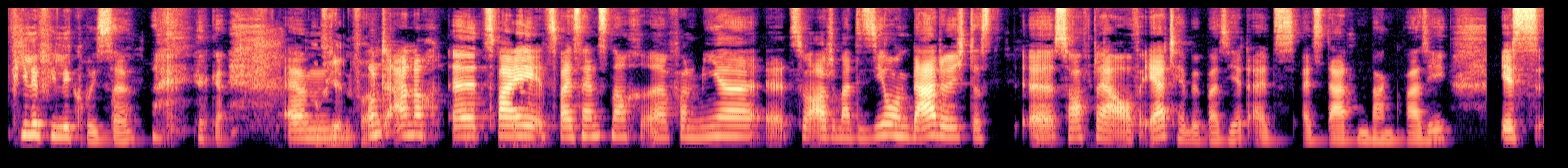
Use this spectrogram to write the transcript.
viele, viele Grüße. ähm, Auf jeden Fall. Und auch noch äh, zwei, zwei Cents noch äh, von mir äh, zur Automatisierung. Dadurch, dass äh, Software auf Airtable basiert, als, als Datenbank quasi, ist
